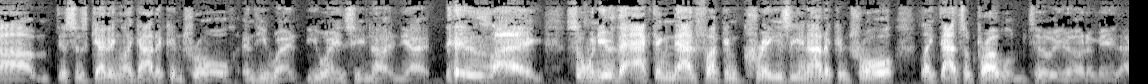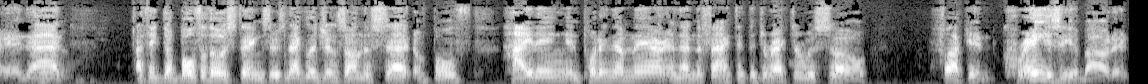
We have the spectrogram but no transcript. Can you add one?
um, this is getting like out of control, and he went, "You ain't seen nothing yet." It was like so when you're the acting that fucking crazy and out of control, like that's a problem too. You know what I mean? And that I think that both of those things, there's negligence on the set of both hiding and putting them there, and then the fact that the director was so fucking crazy about it.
